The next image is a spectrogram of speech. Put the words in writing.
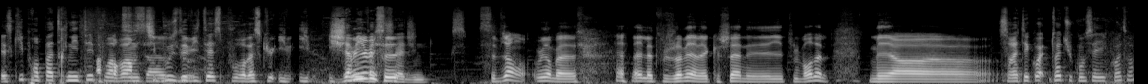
Est-ce qu'il prend pas Trinité pour avoir un petit boost de vitesse pour parce que il, il- jamais Oui, il va toucher Jin. C'est bien, oui, bah, là il la touche jamais avec Shen et, et tout le bordel. Mais euh, Ça aurait été quoi? Toi, tu conseilles quoi, toi?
